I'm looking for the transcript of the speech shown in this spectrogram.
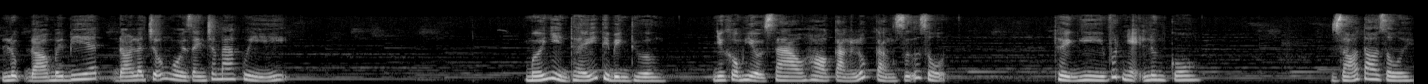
Lúc đó mới biết đó là chỗ ngồi dành cho ma quỷ. Mới nhìn thấy thì bình thường, nhưng không hiểu sao họ càng lúc càng dữ dội. Thủy Nghi vút nhẹ lưng cô. Gió to rồi,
